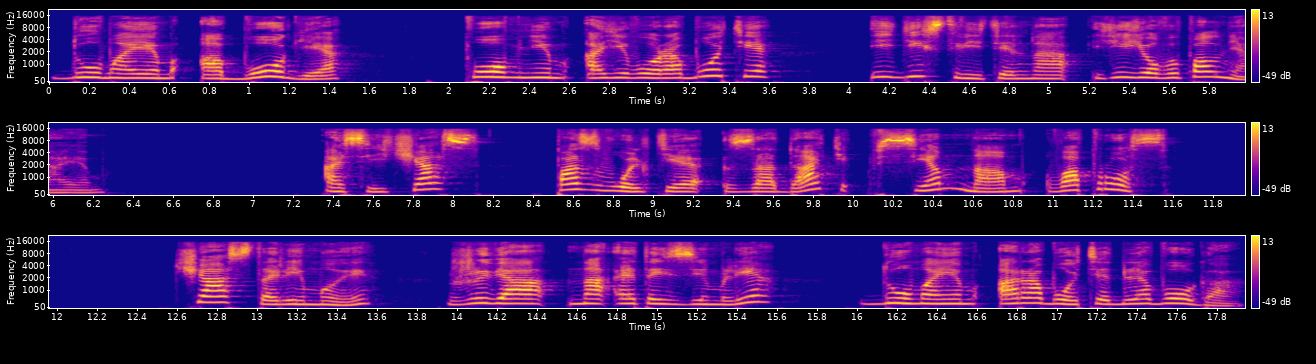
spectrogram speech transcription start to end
думаем о Боге, помним о Его работе и действительно ее выполняем. А сейчас позвольте задать всем нам вопрос. Часто ли мы, живя на этой земле, думаем о работе для Бога?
